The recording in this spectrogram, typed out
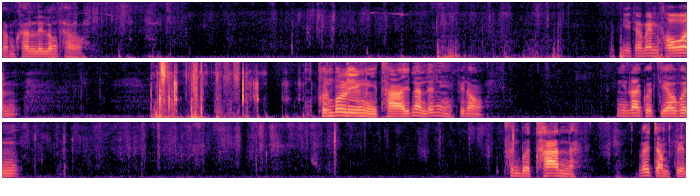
สำคัญเลยรองเท้านี่ถ้าแม่นเขาอ่อน เพิ่นบ่เลียงนี่ทาอยู่นั่นเด้นี่พี่น้องนี่ร้านก๋วยเตี๋ยวเพิ่นเพิ่นเบิดทานนะเลยจำเป็น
